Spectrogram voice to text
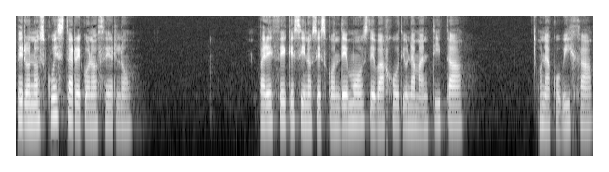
Pero nos cuesta reconocerlo. Parece que si nos escondemos debajo de una mantita, una cobija,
